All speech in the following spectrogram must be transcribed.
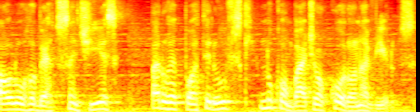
Paulo Roberto Santias para o repórter UFSC no combate ao coronavírus.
